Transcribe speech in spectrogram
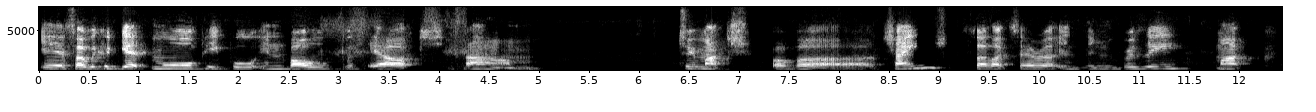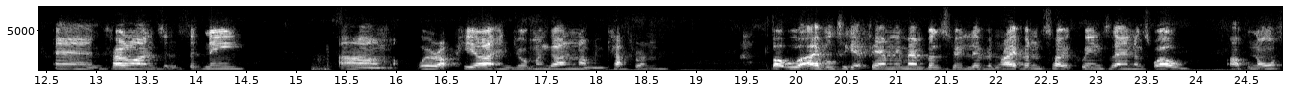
Yeah, so we could get more people involved without um, too much of a change. So like Sarah is in Brizzy, Mark and Caroline's in Sydney. Um, we're up here in Jilkminggan, I'm in Katherine. But we were able to get family members who live in Ravenshoe, Queensland as well, up north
